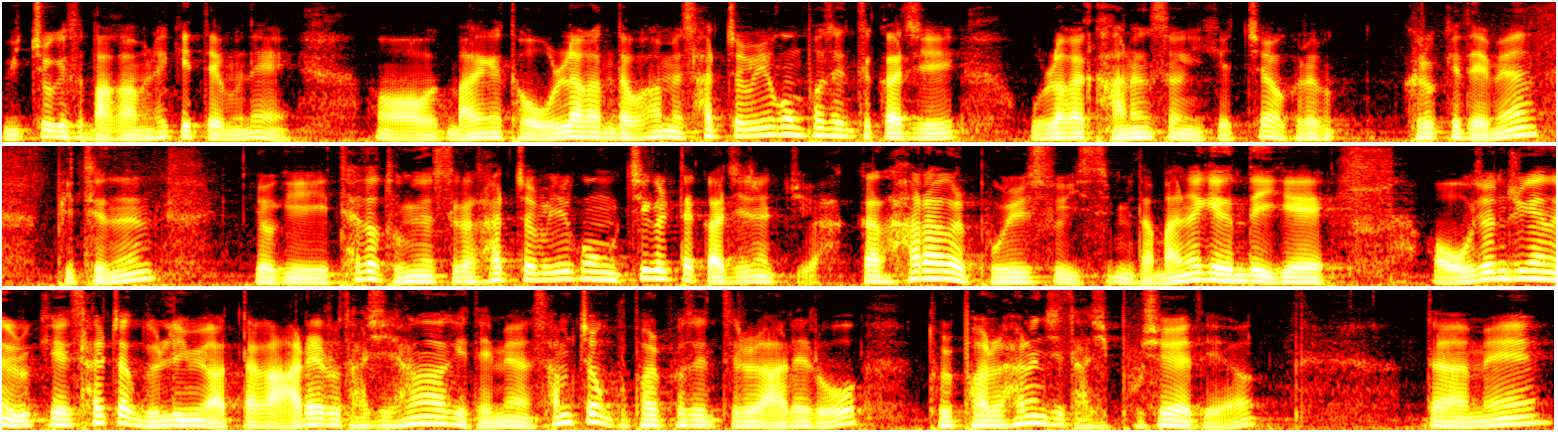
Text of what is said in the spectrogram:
위쪽에서 마감을 했기 때문에 어, 만약에 더 올라간다고 하면 4.10%까지 올라갈 가능성이 있겠죠. 그럼 그렇게 되면 비트는 여기 테더 도미너스가 4.10 찍을 때까지는 약간 하락을 보일 수 있습니다. 만약에 근데 이게 어, 오전 중에는 이렇게 살짝 눌림이 왔다가 아래로 다시 향하게 되면 3.98%를 아래로 돌파를 하는지 다시 보셔야 돼요. 그 다음에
